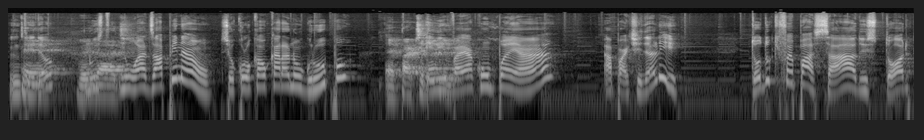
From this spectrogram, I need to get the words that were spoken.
Entendeu? É, no, no, WhatsApp não. Se eu colocar o cara no grupo, é ele vai acompanhar a partir dali. Todo o que foi passado, histórico.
